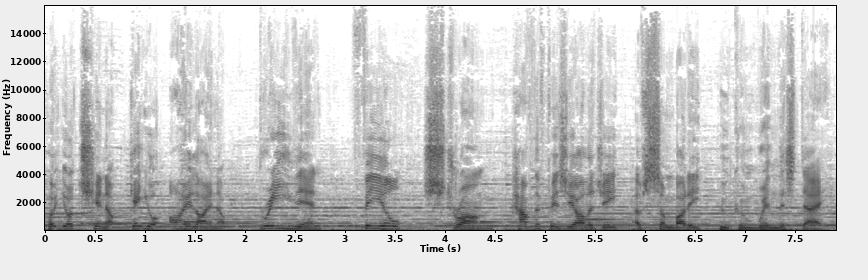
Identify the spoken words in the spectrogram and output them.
Put your chin up, get your eye line up, breathe in, feel strong. Have the physiology of somebody who can win this day.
